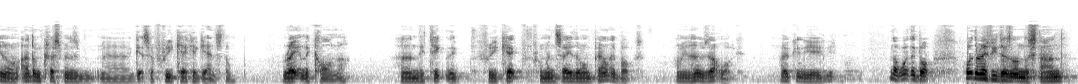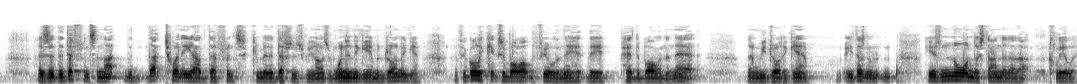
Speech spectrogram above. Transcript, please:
you know, Adam Christmas uh, gets a free kick against them, right in the corner, and they take the free kick from inside their own penalty box. I mean, how does that work? How can you? No, what they don't, what the referee doesn't understand is that the difference in that the, that 20 yard difference can be the difference between us winning the game and drawing the game. If the goalie kicks the ball up the field and they they head the ball in the net, then we draw the game. He doesn't. He has no understanding of that. Clearly,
